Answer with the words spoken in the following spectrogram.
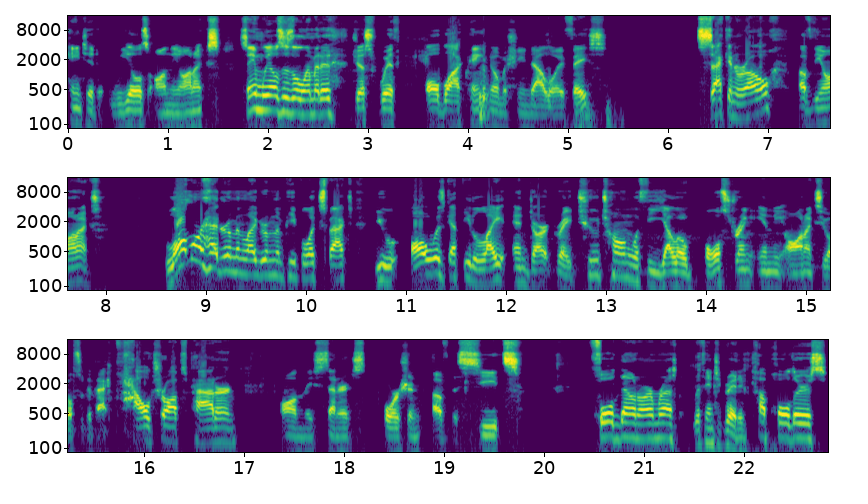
painted wheels on the Onyx. Same wheels as the Limited, just with all black paint, no machined alloy face. Second row of the Onyx, a lot more headroom and legroom than people expect. You always get the light and dark gray two-tone with the yellow bolstering in the Onyx. You also get that Caltrops pattern on the center portion of the seats. Fold down armrest with integrated cup holders.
